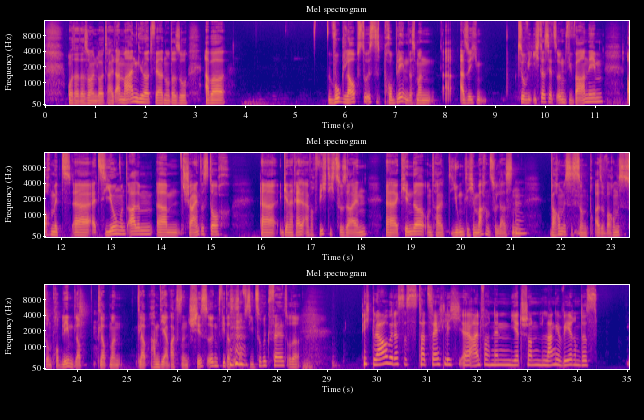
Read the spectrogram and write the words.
oder da sollen Leute halt einmal angehört werden oder so. Aber wo glaubst du, ist das Problem, dass man, also ich so wie ich das jetzt irgendwie wahrnehme, auch mit äh, Erziehung und allem, ähm, scheint es doch äh, generell einfach wichtig zu sein, äh, Kinder und halt Jugendliche machen zu lassen. Mhm. Warum ist es so ein, also warum ist es so ein Problem? Glaubt, glaubt man, glaub, haben die Erwachsenen Schiss irgendwie, dass es auf sie zurückfällt oder? Ich glaube, dass es tatsächlich äh, einfach ein jetzt schon lange währendes,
